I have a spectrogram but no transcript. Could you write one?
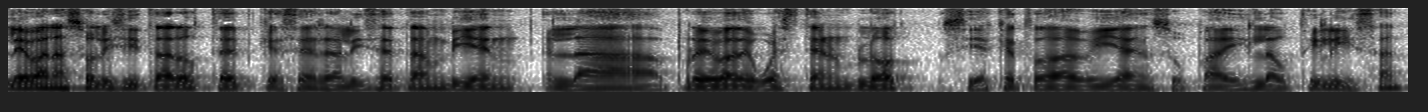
le van a solicitar a usted que se realice también la prueba de Western Blot, si es que todavía en su país la utilizan,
